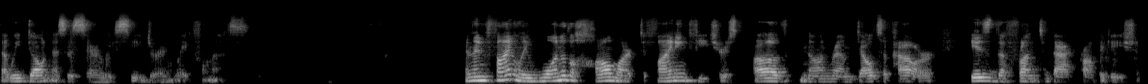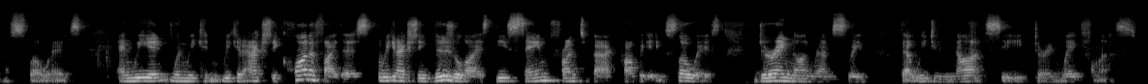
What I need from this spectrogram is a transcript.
that we don't necessarily see during wakefulness. And then finally, one of the hallmark defining features of non-REM delta power is the front to back propagation of slow waves. And we, when we can, we can actually quantify this, we can actually visualize these same front to back propagating slow waves during non-REM sleep that we do not see during wakefulness.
